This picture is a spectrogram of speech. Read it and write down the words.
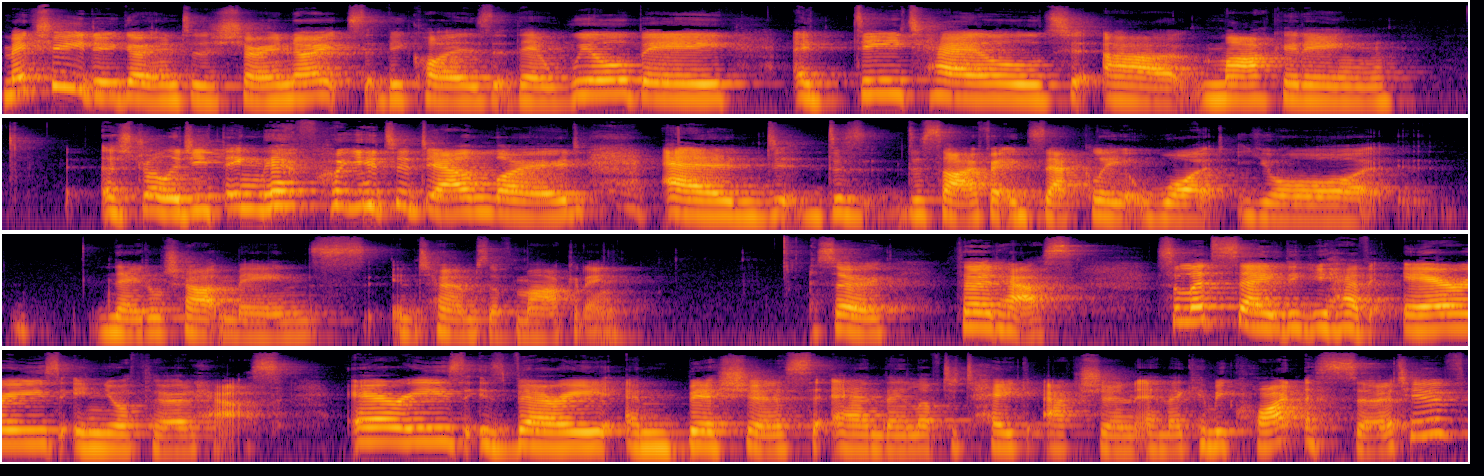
make sure you do go into the show notes because there will be a detailed uh, marketing astrology thing there for you to download and de- decipher exactly what your natal chart means in terms of marketing. So, third house. So, let's say that you have Aries in your third house. Aries is very ambitious and they love to take action and they can be quite assertive.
